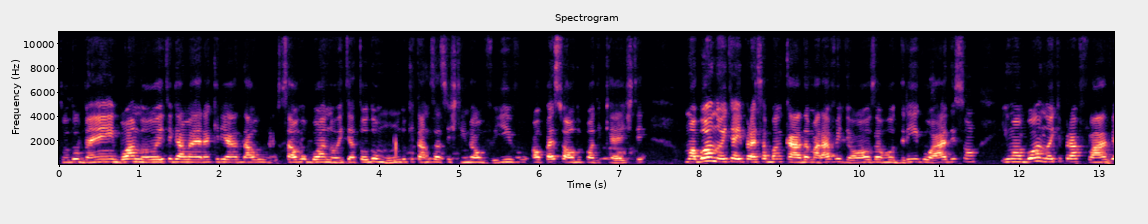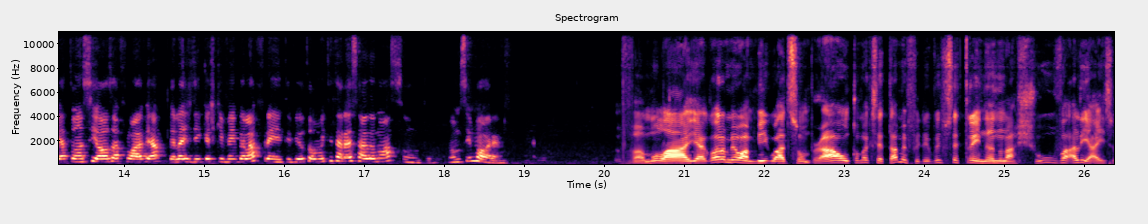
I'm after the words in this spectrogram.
Tudo bem, boa noite, galera. Queria dar o salve boa noite a todo mundo que está nos assistindo ao vivo, ao pessoal do podcast. Uma boa noite aí para essa bancada maravilhosa, Rodrigo, Adson, e uma boa noite para a Flávia. Estou ansiosa, Flávia, pelas dicas que vem pela frente, viu? Estou muito interessada no assunto. Vamos embora. Vamos lá. E agora, meu amigo Adson Brown, como é que você está, meu filho? Eu vi você treinando na chuva. Aliás,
